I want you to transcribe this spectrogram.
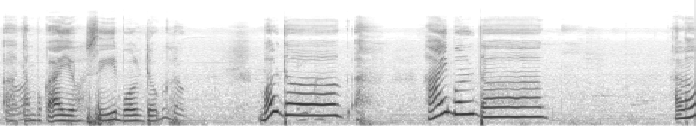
Ah, tambo kaayo si Bulldog. Bulldog. Hi Bulldog. Hello.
